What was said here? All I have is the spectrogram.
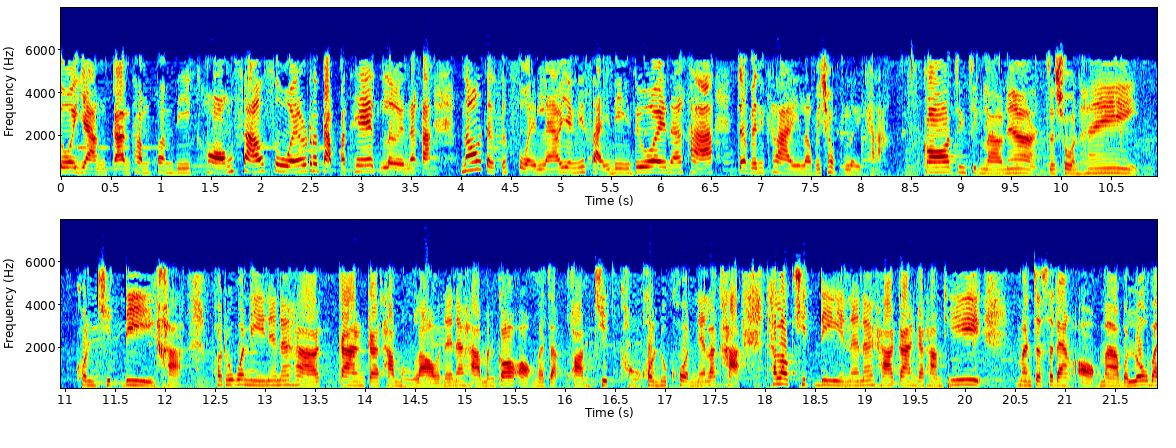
ตัวอย่างการทำความดีของสาวสวยระดับประเทศเลยนะคะ นอกจากจะสวยแล้วยังนิสัยดีด้วยนะคะ จะเป็นใครเราไปชมเลยค่ะ ก็จริงๆแล้วเนี่ยจะชวนให้ คนคิดดีค่ะ เพราะทุกวันนี้เนี่ยนะคะ การกระทำของเราเนี่ยนะคะ มันก็ออกมาจากความคิดของคนทุกคนเนี่ยแหละค่ะ ถ้าเราคิดดีเนี่ยนะคะ การกระทำที่มันจะแสดงออกมาบนโลกใบ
